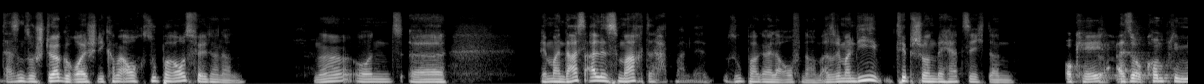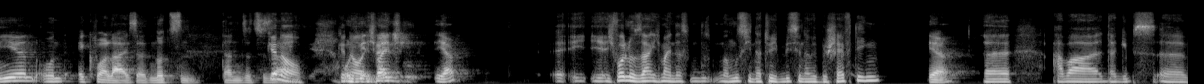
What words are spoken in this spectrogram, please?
das sind so Störgeräusche, die kann man auch super rausfiltern dann. Ne? Und äh, wenn man das alles macht, dann hat man eine super geile Aufnahme. Also wenn man die Tipps schon beherzigt, dann Okay, also komprimieren und Equalizer nutzen, dann sozusagen. genau, genau. Ich meine, ja, äh, ich, ich wollte nur sagen, ich meine, das muss, man muss sich natürlich ein bisschen damit beschäftigen. ja, Äh, aber da gibt es äh,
